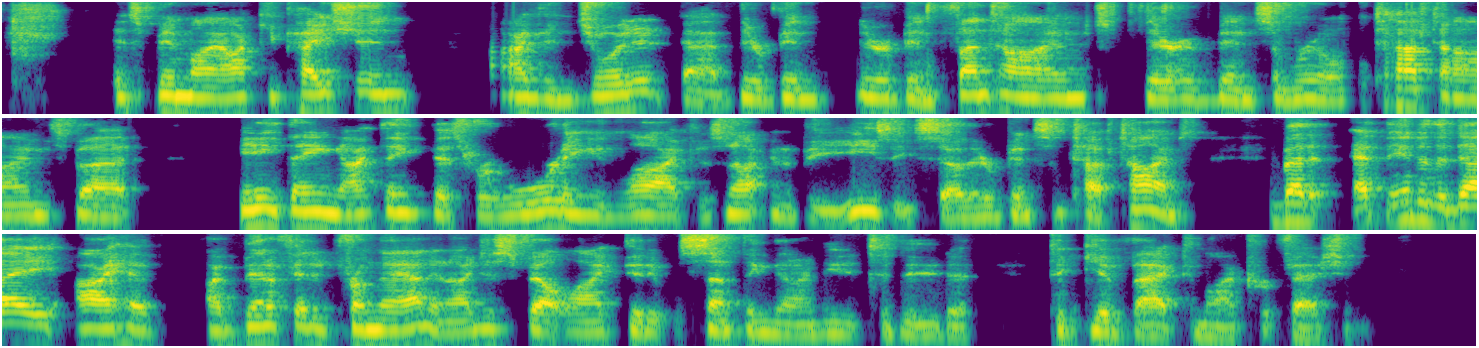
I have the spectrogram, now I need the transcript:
it's been my occupation I've enjoyed it. Uh, there have been there have been fun times. There have been some real tough times, but anything I think that's rewarding in life is not going to be easy. So there have been some tough times, but at the end of the day, I have I've benefited from that, and I just felt like that it was something that I needed to do to to give back to my profession.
